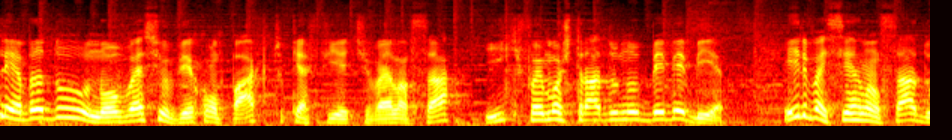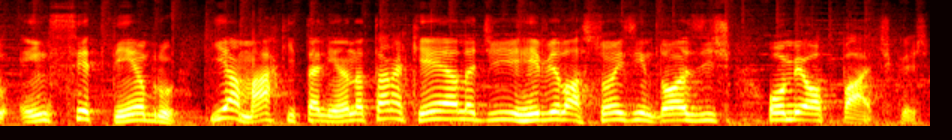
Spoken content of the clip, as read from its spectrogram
Lembra do novo SUV compacto que a Fiat vai lançar e que foi mostrado no BBB. Ele vai ser lançado em setembro e a marca italiana está naquela de revelações em doses homeopáticas.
